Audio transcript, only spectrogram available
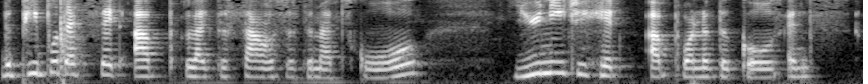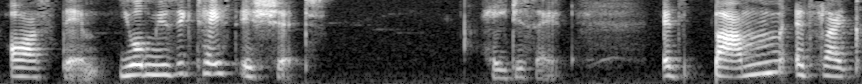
the people that set up like the sound system at school, you need to hit up one of the girls and ask them, "Your music taste is shit." Hate to say it. It's bum. It's like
